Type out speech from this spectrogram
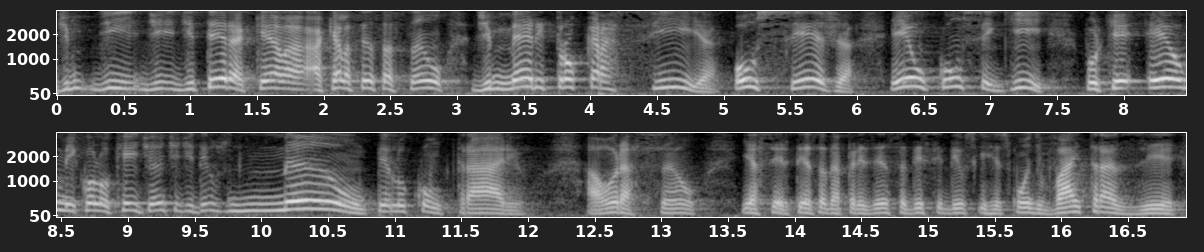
de, de, de, de, ter aquela, aquela sensação de meritocracia, ou seja, eu consegui porque eu me coloquei diante de Deus. Não, pelo contrário, a oração e a certeza da presença desse Deus que responde vai trazer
